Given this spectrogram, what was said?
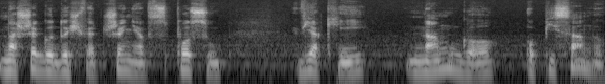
naszego doświadczenia w sposób, w jaki nam go opisano.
